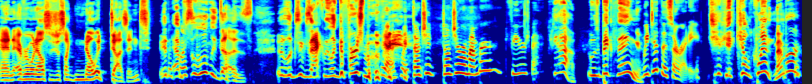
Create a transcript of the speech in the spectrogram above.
And everyone else is just like, no, it doesn't. It absolutely does. It looks exactly like the first movie. Yeah. Like, don't you don't you remember few years back? Yeah, it was a big thing. We did this already. It killed Quint, remember?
